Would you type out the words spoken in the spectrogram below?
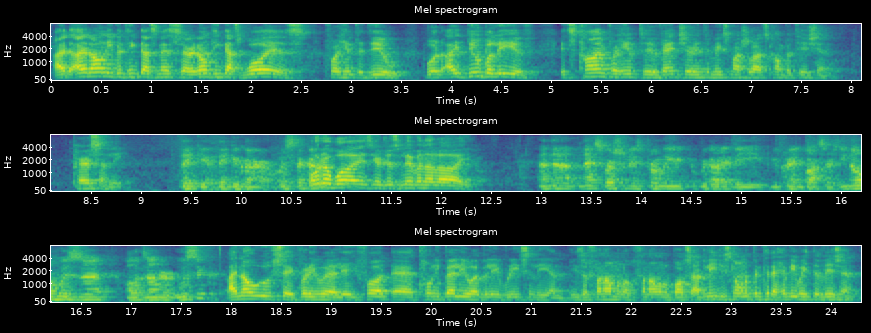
I, I don't even think that's necessary. I don't think that's wise for him to do. But I do believe it's time for him to venture into mixed martial arts competition, personally. Thank you, thank you, Conor. Otherwise, you're just living a lie. And the next question is from me regarding the Ukrainian boxers. You know who's uh, Alexander Usyk? I know Usyk very well. Yeah, he fought uh, Tony Bellew, I believe, recently, and he's a phenomenal, phenomenal boxer. I believe he's going up into the heavyweight division.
